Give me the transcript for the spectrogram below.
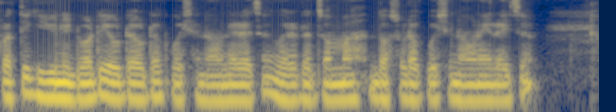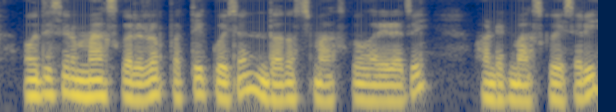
प्रत्येक युनिटबाट एउटा एउटा क्वेसन आउने रहेछ गरेर जम्मा दसवटा क्वेसन आउने रहेछ। अब त्यसरी मार्क्स गरेर प्रत्येक क्वेसन द दस मार्क्सको गरेर चाहिँ हन्ड्रेड मार्क्सको यसरी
